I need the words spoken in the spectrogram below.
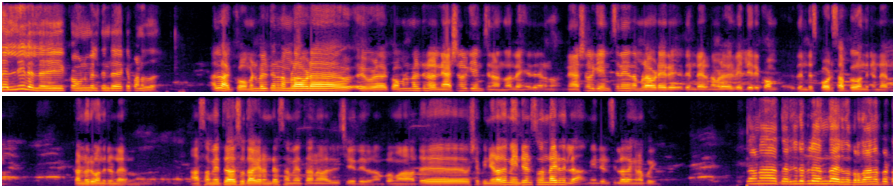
ഡൽഹിയിലല്ലേ ഈ കോമൺവെൽത്തിന്റെ ഒക്കെ പണിത്? അല്ല കോമൺവെൽത്തിന് നമ്മൾ അവിടെ ഇവിടെ കോമൺവെൽത്തിനല്ല നാഷണൽ ഗെയിംസിനാണോ അല്ലേ? ഇതിനായിരുന്നു നാഷണൽ ഗെയിംസിന് നമ്മൾ അവിടെ ഒരു ഇതുണ്ടായിരുന്നു. നമ്മുടെ ഒരു വലിയൊരു ഇതുണ്ട് സ്പോർട്സ് ഹബ്ബ് വന്നിട്ടുണ്ടായിരുന്നു. കണ്ണൂർ വന്നിട്ടുണ്ടായിരുന്നു. ആ സമയത്ത് സുധാകരന്റെ സമയത്താണ് അത് ചെയ്തിരുന്നത്. അപ്പം അത് പക്ഷെ പിന്നീട് അത് മെയിന്റെനൻസ് ഉണ്ടായിരുന്നില്ല. മെയിന്റെനൻസ് ഇല്ലാതെ അങ്ങനെ പോയി. ഇതാണ് തെരഞ്ഞെടുപ്പിൽ എന്തായിരുന്നു? പ്രധാനപ്പെട്ട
